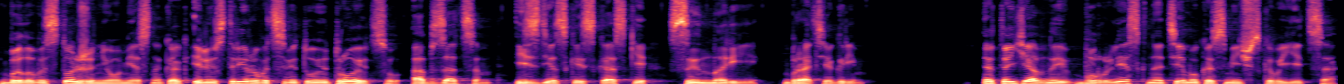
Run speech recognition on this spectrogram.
было бы столь же неуместно, как иллюстрировать Святую Троицу абзацем из детской сказки «Сын Марии» братья Гримм. Это явный бурлеск на тему космического яйца.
